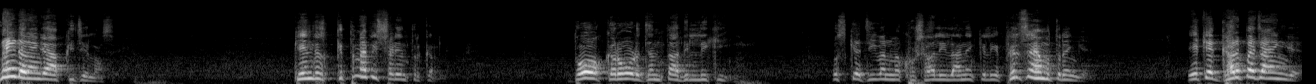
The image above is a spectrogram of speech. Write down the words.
नहीं डरेंगे आपकी जेलों से। केंद्र कितना भी षड्यंत्र कर ले। दो करोड़ जनता दिल्ली की उसके जीवन में खुशहाली लाने के लिए फिर से हम उतरेंगे। एक एक घर पे जाएँगे।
